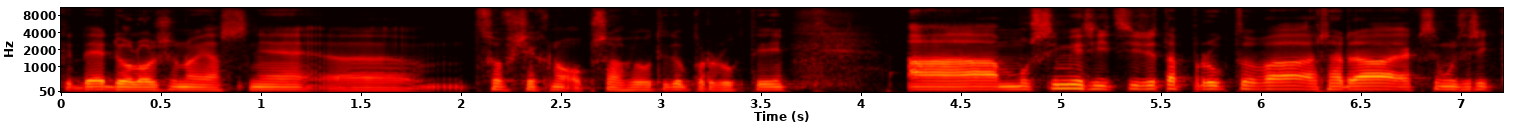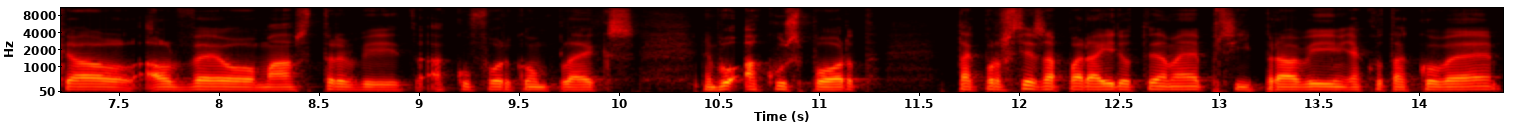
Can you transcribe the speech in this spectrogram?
kde je doloženo jasně, co všechno obsahují tyto produkty. A musím mi říct, že ta produktová řada, jak jsem už říkal, Alveo, Mastervit, Acufor Complex nebo Acusport, tak prostě zapadají do té mé přípravy jako takové.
